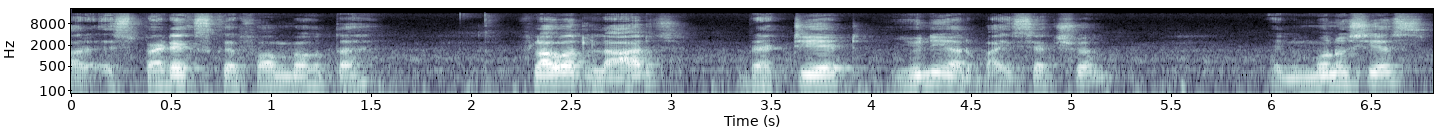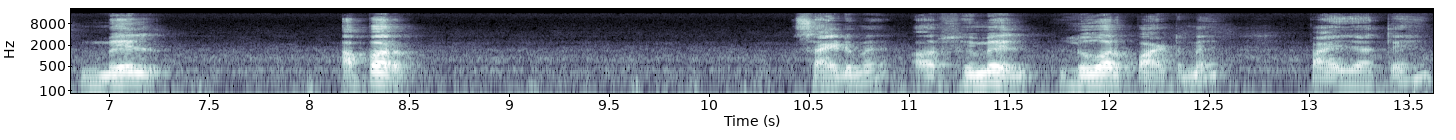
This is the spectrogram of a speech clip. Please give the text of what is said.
और स्पेडेक्स के फॉर्म में होता है flower large bracteate uni or bisexual in monoecious male upper side में और फीमेल लोअर पार्ट में पाए जाते हैं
